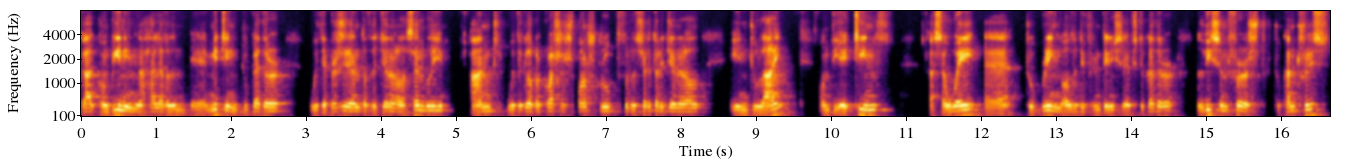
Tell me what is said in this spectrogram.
convening a high-level meeting together with the President of the General Assembly and with the Global Crisis Response Group through the Secretary General in July on the 18th as a way uh, to bring all the different initiatives together, listen first to countries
